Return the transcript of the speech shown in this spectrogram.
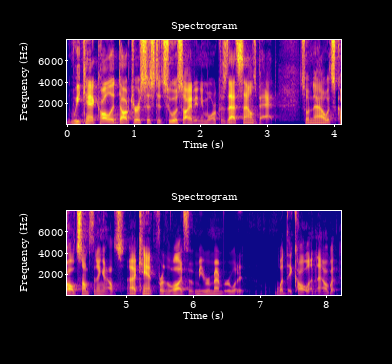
We can't call it doctor assisted suicide anymore because that sounds bad. So now it's called something else. I can't for the life of me remember what it what they call it now. But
